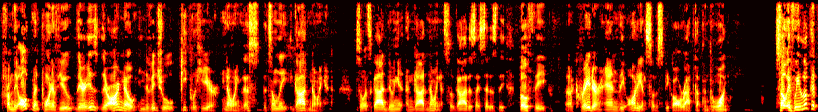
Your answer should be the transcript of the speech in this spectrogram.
from the ultimate point of view, there is, there are no individual people here knowing this. It's only God knowing it. So it's God doing it and God knowing it. So God, as I said, is the, both the uh, creator and the audience, so to speak, all wrapped up into one. So if we look at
